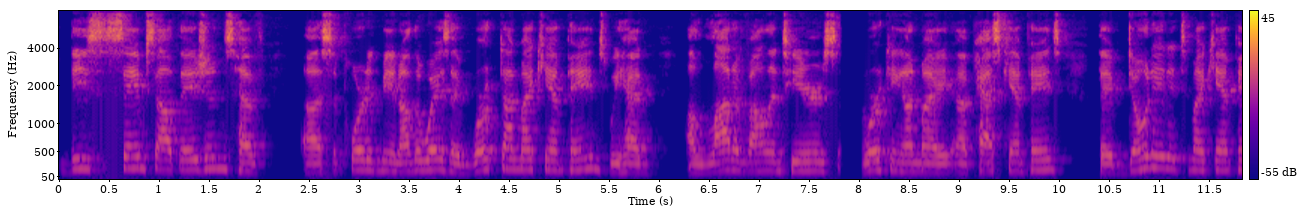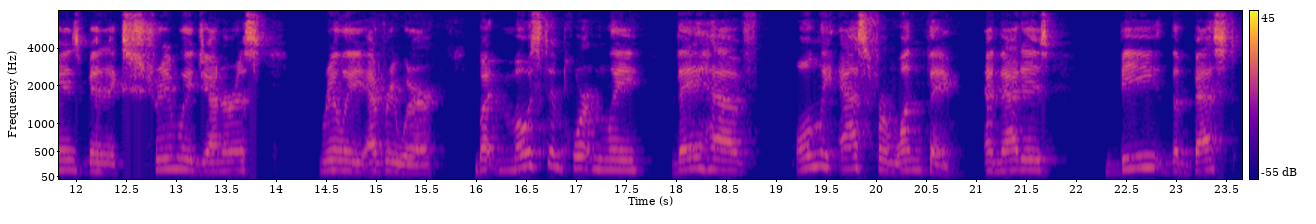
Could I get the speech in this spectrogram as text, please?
These same South Asians have uh, supported me in other ways. They've worked on my campaigns. We had a lot of volunteers working on my uh, past campaigns. They've donated to my campaigns, been extremely generous, really everywhere. But most importantly, they have only asked for one thing, and that is be the best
